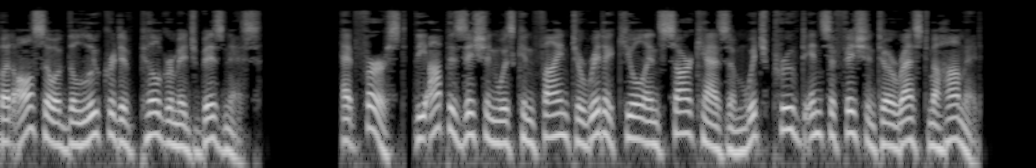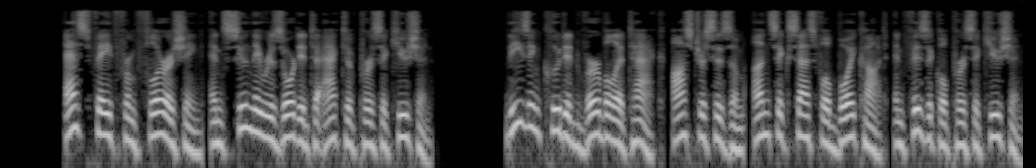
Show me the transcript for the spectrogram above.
but also of the lucrative pilgrimage business. At first, the opposition was confined to ridicule and sarcasm which proved insufficient to arrest Muhammad's faith from flourishing, and soon they resorted to active persecution. These included verbal attack, ostracism, unsuccessful boycott, and physical persecution.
